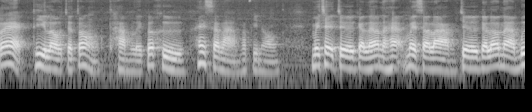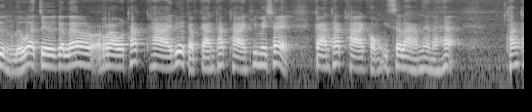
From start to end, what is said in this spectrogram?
แรกที่เราจะต้องทำเลยก็คือให้สลามครับพี่น้อง ไม่ใช่เจอกันแล้วนะฮะไม่สลามเจอกันแล้วหนาบึ้งหรือว่าเจอกันแล้วเราทักทายด้วยกับการทักทายที่ไม่ใช่การทักทายของอิสลามเนี่ยนะฮะทั้งๆท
